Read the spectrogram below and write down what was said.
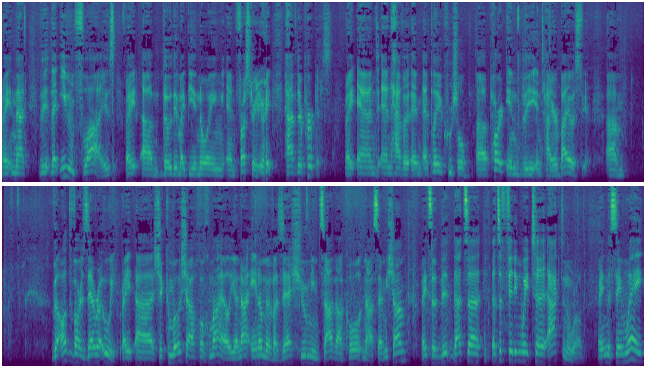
right? And that that even flies, right, um, though they might be annoying and frustrating, right, have their purpose, right, and and have a and, and play a crucial uh, part in the entire biosphere. Um, Ve'advar zeraui, right? Uh, Shekemosha chokhmah el yana eno mevazeh shum nimtza ve'akol naaseh misham, right? So th- that's a that's a fitting way to act in the world. Right? In the same way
